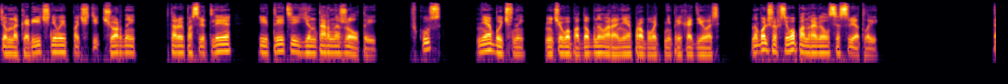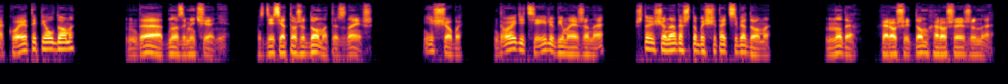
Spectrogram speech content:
Темно-коричневый, почти черный, второй посветлее и третий янтарно-желтый. Вкус необычный, ничего подобного ранее пробовать не приходилось. Но больше всего понравился светлый. «Такое ты пил дома?» «Да, одно замечание. Здесь я тоже дома, ты знаешь». «Еще бы. Двое детей, любимая жена. Что еще надо, чтобы считать себя дома?» «Ну да, хороший дом, хорошая жена.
